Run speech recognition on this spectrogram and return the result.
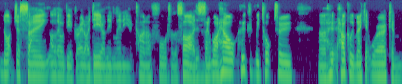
not just saying, oh, that would be a great idea, and then letting it kind of fall to the side. It's just saying, well, how who could we talk to? Uh, how, can we make it work? And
